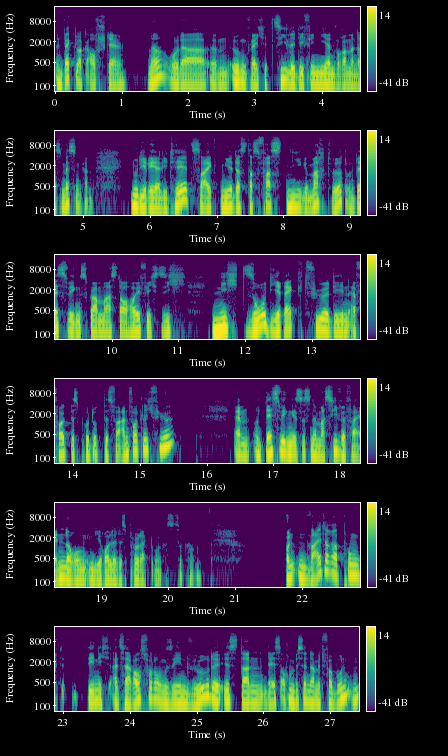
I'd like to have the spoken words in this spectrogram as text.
ein Backlog aufstellen ne? oder ähm, irgendwelche Ziele definieren, woran man das messen kann. Nur die Realität zeigt mir, dass das fast nie gemacht wird und deswegen Scrum Master häufig sich nicht so direkt für den Erfolg des Produktes verantwortlich fühlen ähm, und deswegen ist es eine massive Veränderung, in die Rolle des Product Owners zu kommen. Und ein weiterer Punkt, den ich als Herausforderung sehen würde, ist dann, der ist auch ein bisschen damit verbunden,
